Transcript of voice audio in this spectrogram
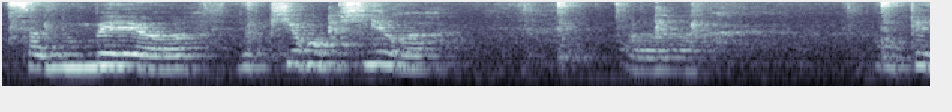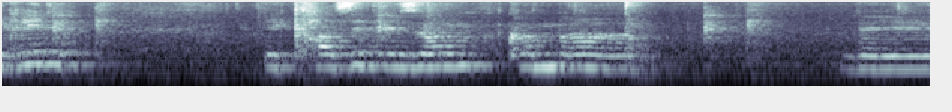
ça nous met euh, de pire en pire euh, péril, écraser les hommes comme les,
